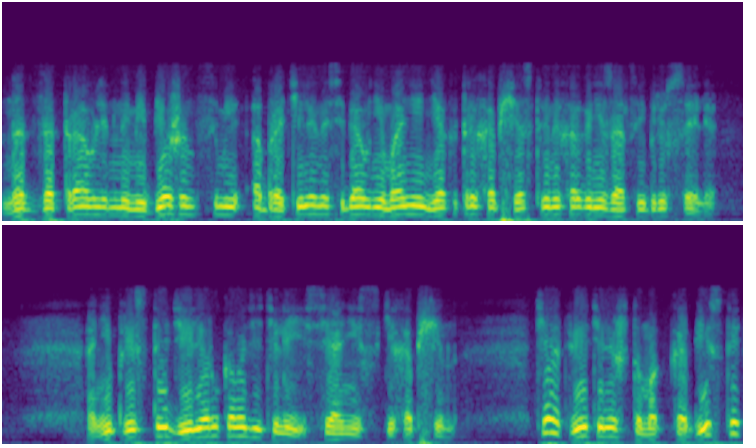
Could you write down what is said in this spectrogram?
над затравленными беженцами обратили на себя внимание некоторых общественных организаций Брюсселя. Они пристыдили руководителей сионистских общин. Те ответили, что маккабисты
